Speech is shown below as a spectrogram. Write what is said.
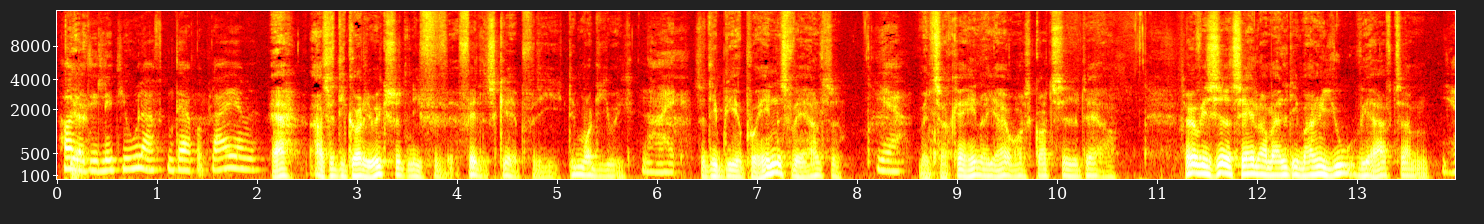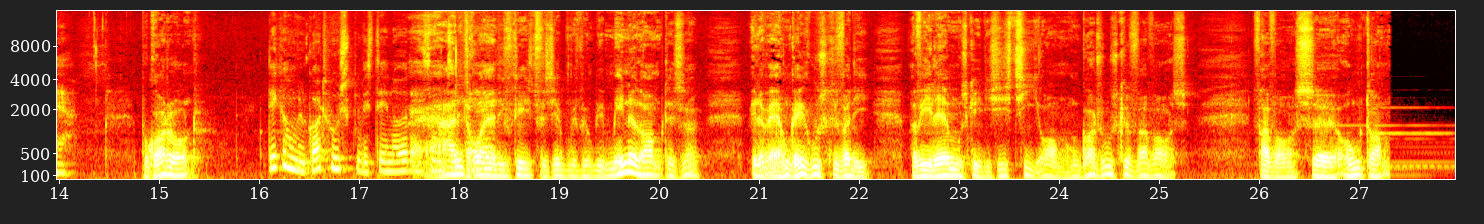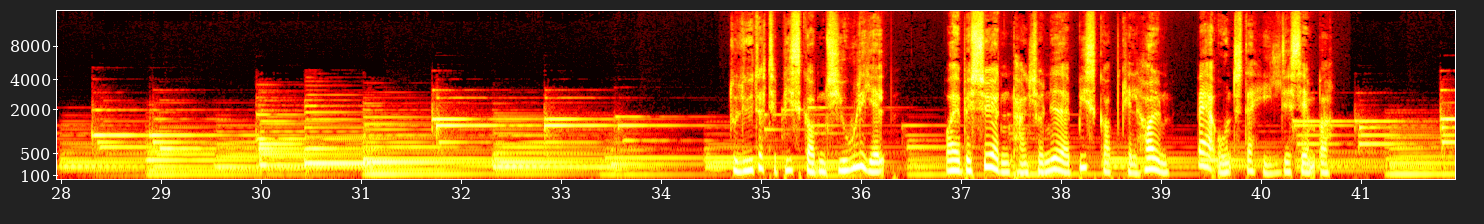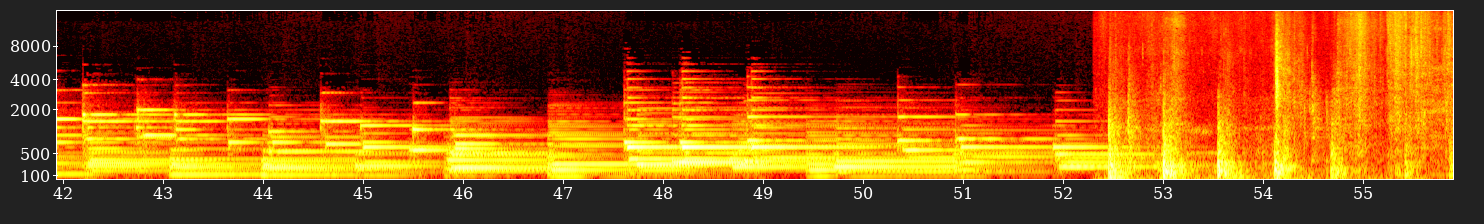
Holder Ja. de lidt juleaften der på plejehjemmet? Ja, altså de gør det jo ikke sådan i fællesskab, fordi det må de jo ikke. Nej. Så det bliver på hendes værelse. Ja. Men så kan hende og jeg jo også godt sidde der. Så kan vi sidde og tale om alle de mange jul, vi har haft sammen. Ja. På godt og ondt. Det kan hun vel godt huske, hvis det er noget, der er sådan Ja, det tror jeg, de fleste, hvis jeg vil blive mindet om det, så vil det være. Hun kan ikke huske, hvad, de, hvad vi har lavet måske de sidste 10 år, men hun kan godt huske fra vores, fra vores øh, ungdom. Du lytter til Biskopens julehjælp, hvor jeg besøger den pensionerede biskop Kjeld Holm hver onsdag hele december.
